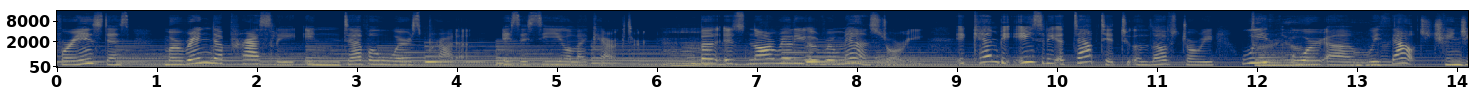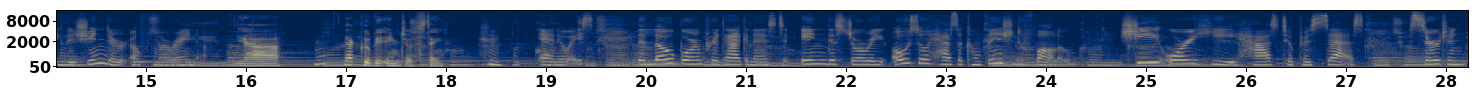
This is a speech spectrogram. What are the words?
For instance, Miranda Priestly in Devil Wears Prada is a CEO like character, but it's not really a romance story. It can be easily adapted to a love story with or uh, without changing the gender of Miranda. Yeah, that could be interesting. Anyways, the low-born protagonist in the story also has a convention to follow. She or he has to possess certain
